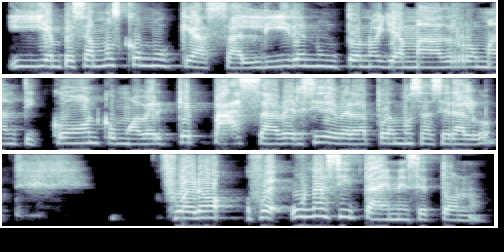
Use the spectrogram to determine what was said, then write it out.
y empezamos como que a salir en un tono ya más romanticón, como a ver qué pasa, a ver si de verdad podemos hacer algo fue una cita en ese tono.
